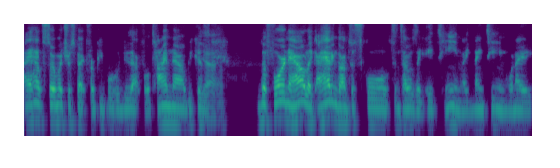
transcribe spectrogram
I have so much respect for people who do that full time now because Yeah. before now, like I hadn't gone to school since I was like 18, like 19, when I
